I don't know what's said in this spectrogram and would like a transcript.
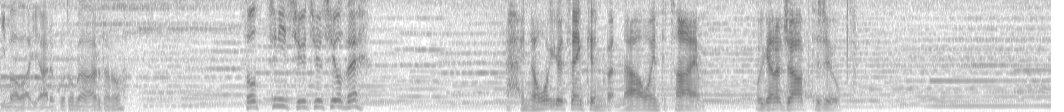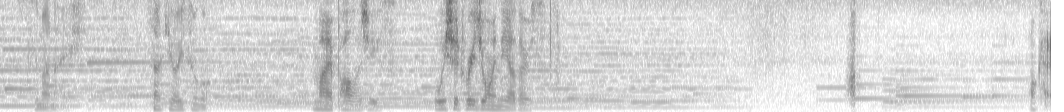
今はやることがあるだろそっちに集中しようぜ I know what you're thinking, but now ain't the time. We got a job to do. すまない先を急ごう My apologies. We should rejoin the others. Okay.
